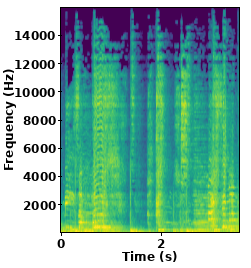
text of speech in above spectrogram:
Mise en bouche. Maximum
